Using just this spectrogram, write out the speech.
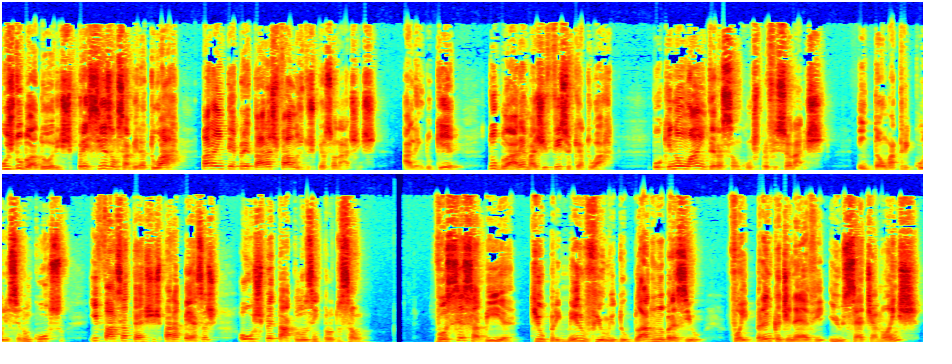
Os dubladores precisam saber atuar para interpretar as falas dos personagens. Além do que, dublar é mais difícil que atuar, porque não há interação com os profissionais. Então, matricule-se num curso e faça testes para peças ou espetáculos em produção. Você sabia que o primeiro filme dublado no Brasil foi Branca de Neve e os Sete Anões?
